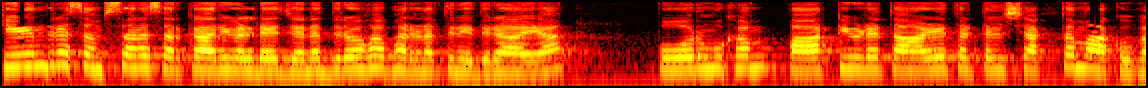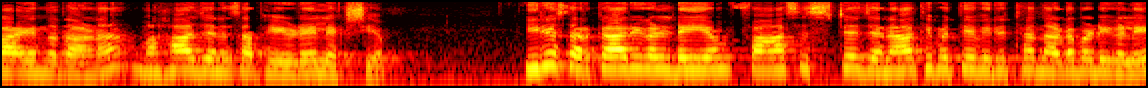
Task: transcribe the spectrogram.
കേന്ദ്ര സംസ്ഥാന സർക്കാരുകളുടെ ജനദ്രോഹ ഭരണത്തിനെതിരായ പോർമുഖം പാർട്ടിയുടെ താഴെത്തട്ടിൽ ശക്തമാക്കുക എന്നതാണ് മഹാജനസഭയുടെ ലക്ഷ്യം. ഇരു സർക്കാരുകളുടെയും ഫാസിസ്റ്റ് ജനാധിപത്യ വിരുദ്ധ നടപടികളെ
